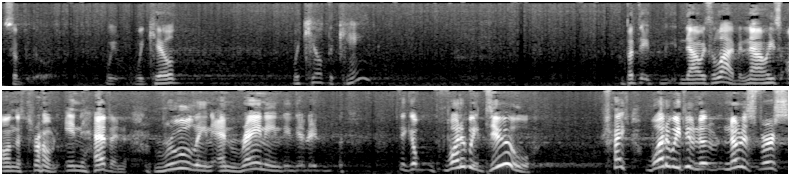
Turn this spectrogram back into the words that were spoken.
so we, we killed we killed the king. But they, now he's alive, and now he's on the throne in heaven, ruling and reigning. They go, what do we do? Right? What do we do? Notice verse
